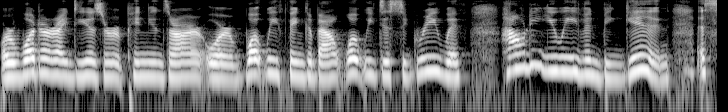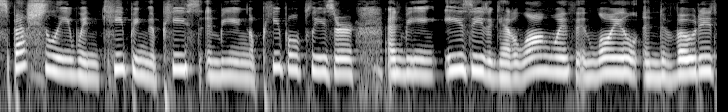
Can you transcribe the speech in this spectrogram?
or what our ideas or opinions are, or what we think about, what we disagree with, how do you even begin? Especially when keeping the peace and being a people pleaser and being easy to get along with and loyal and devoted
